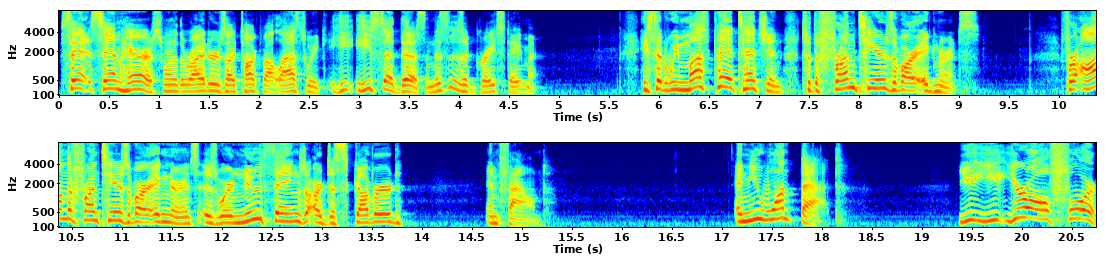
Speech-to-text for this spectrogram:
Sam Harris, one of the writers I talked about last week, he, he said this, and this is a great statement. He said, We must pay attention to the frontiers of our ignorance. For on the frontiers of our ignorance is where new things are discovered and found. And you want that. You, you, you're all for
